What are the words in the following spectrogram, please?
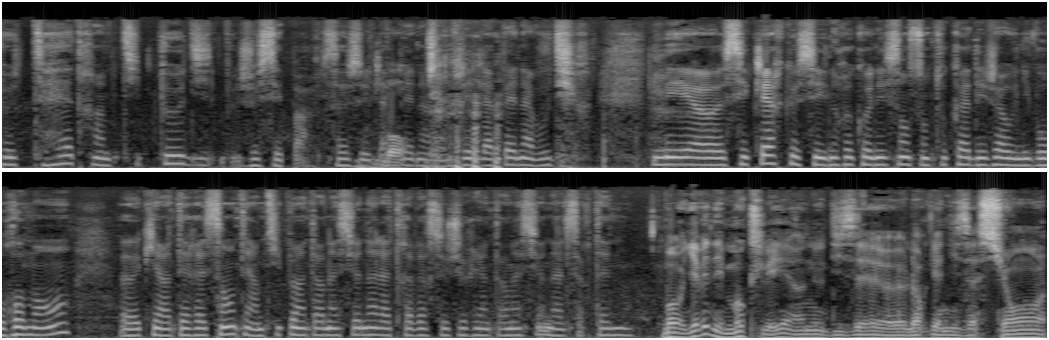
Peut-être un petit peu, je sais pas, ça j'ai de la peine, j'ai de la peine à vous dire. Mais euh, c'est clair que c'est une reconnaissance, en tout cas déjà au niveau roman, euh, qui est intéressante et un petit peu internationale à travers ce jury international certainement. Bon, il y avait des mots clés, hein, nous disait euh, l'organisation,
